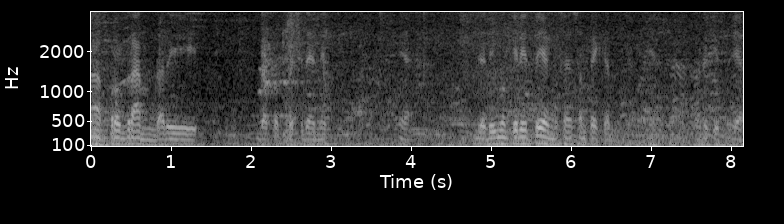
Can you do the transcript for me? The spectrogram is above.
uh, program dari Bapak Presiden itu. Ya. Jadi mungkin itu yang saya sampaikan. Ya, gitu ya.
